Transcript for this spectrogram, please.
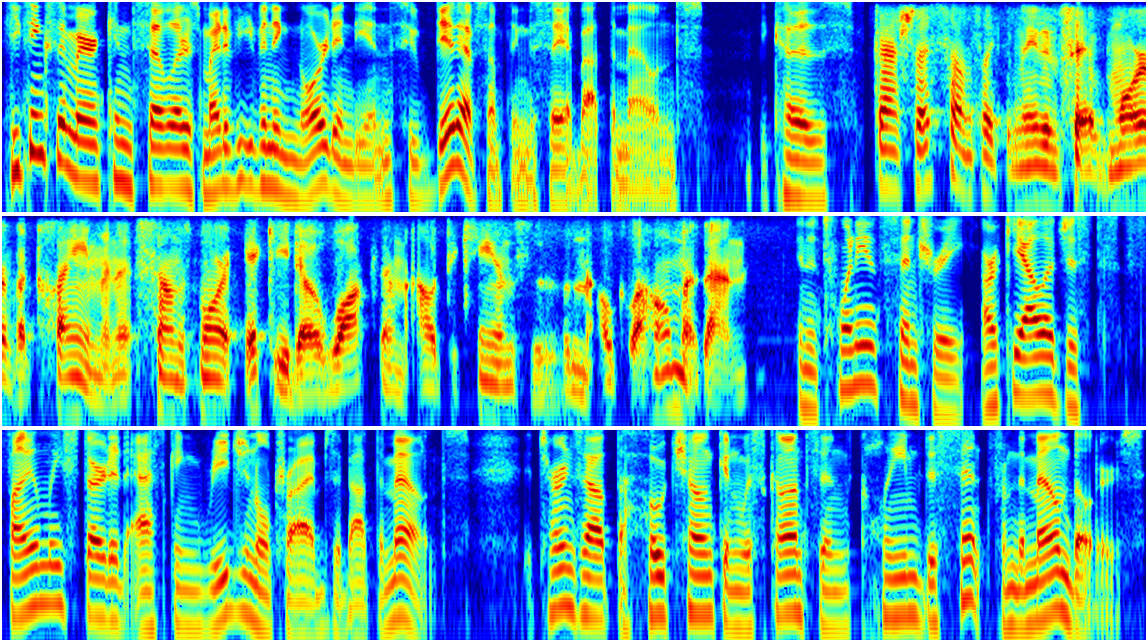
He thinks American settlers might have even ignored Indians who did have something to say about the mounds. Because. Gosh, that sounds like the natives have more of a claim, and it sounds more icky to walk them out to Kansas and Oklahoma then. In the 20th century, archaeologists finally started asking regional tribes about the mounds. It turns out the Ho Chunk in Wisconsin claimed descent from the mound builders.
